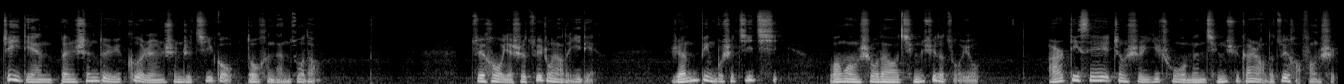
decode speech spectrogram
这一点本身对于个人甚至机构都很难做到。最后也是最重要的一点，人并不是机器。往往受到情绪的左右，而 DCA 正是移除我们情绪干扰的最好方式。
